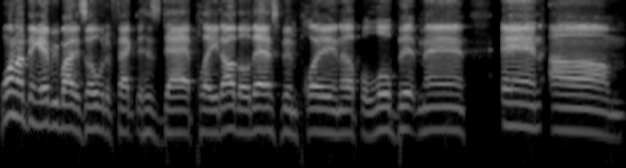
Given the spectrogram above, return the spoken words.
One, I think everybody's over the fact that his dad played, although that's been playing up a little bit, man. And um,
